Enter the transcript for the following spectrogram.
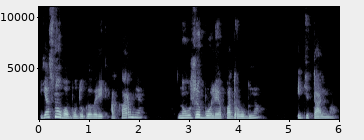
я снова буду говорить о карме, но уже более подробно и детально.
